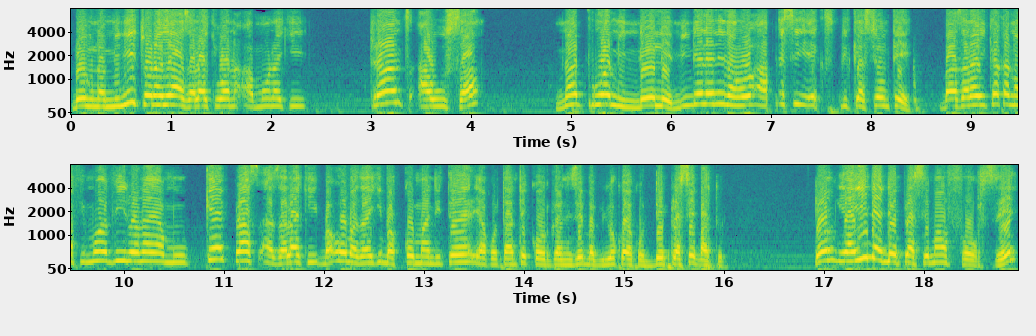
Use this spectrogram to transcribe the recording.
Donc na minute wana ye azalaki wana amonaki 30 awusa na 3 mindele mindele nini yango apesi explication te bazalaki kaka na fimwa ville wana ya moke place azalaki baoyo bazalaki bacommanditaire ya kotante koorganize babiloko ya kodeplace bato donc ya i de déplacement forcé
